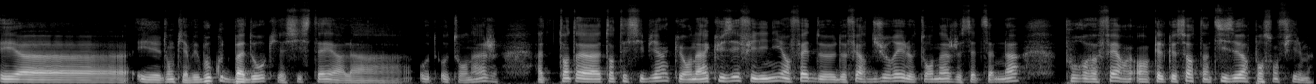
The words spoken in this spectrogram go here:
Et, euh, et, donc il y avait beaucoup de badauds qui assistaient à la, au, tournage, tant, tant, et si bien qu'on a accusé Fellini en fait de, de, faire durer le tournage de cette scène-là pour faire en quelque sorte un teaser pour son film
